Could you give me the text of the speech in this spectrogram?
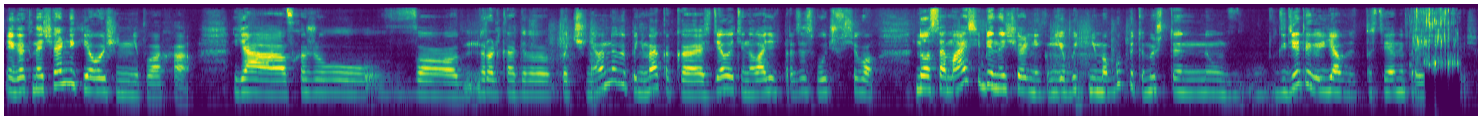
И как начальник я очень неплоха. Я вхожу в роль каждого подчиненного и понимаю, как сделать и наладить процесс лучше всего. Но сама себе начальником я быть не могу, потому что, ну, где-то я постоянно проебываюсь.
